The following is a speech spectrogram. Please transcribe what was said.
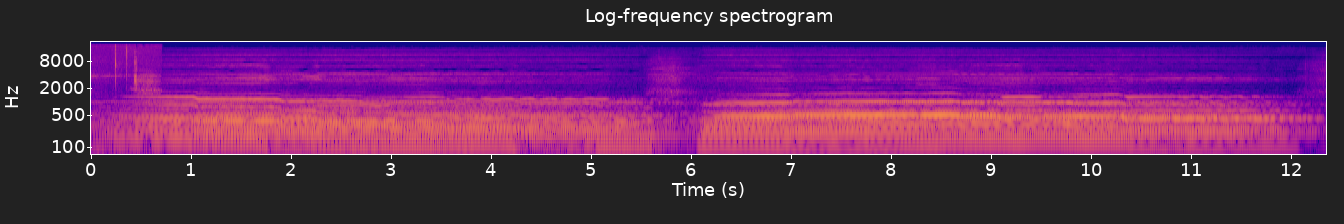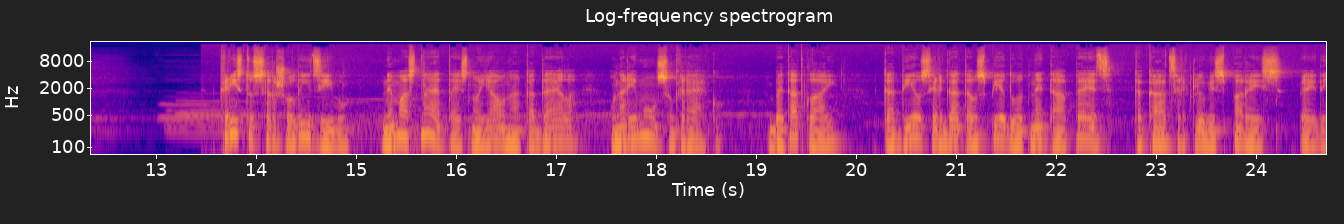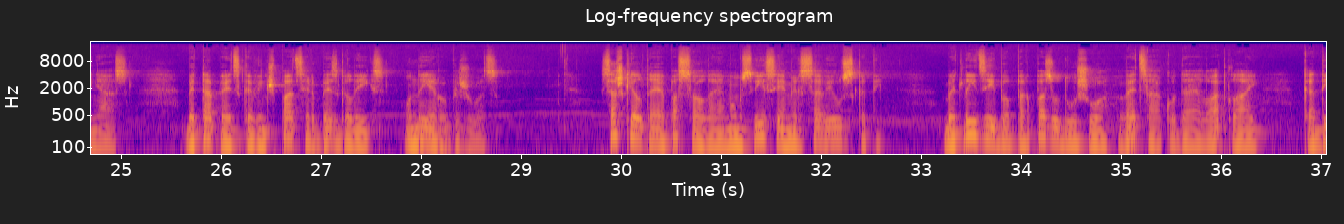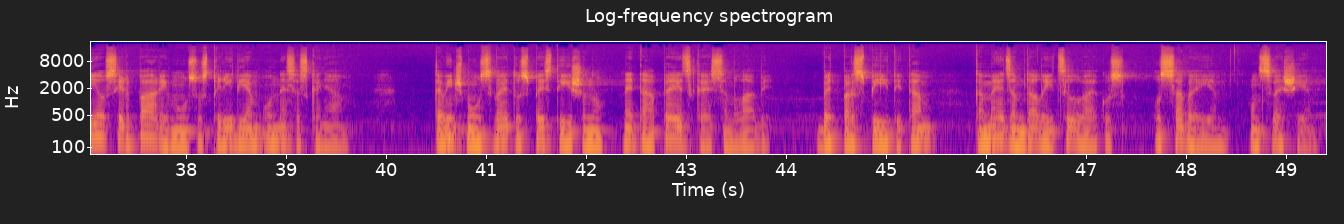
Kristus ar šo līdzību nemaz neattaisno jaunākā dēla un arī mūsu grēku, bet atklāja, ka Dievs ir gatavs piedot ne tāpēc, ka kāds ir kļuvis pareizs pēdiņās, bet tāpēc, ka viņš pats ir bezgalīgs un neierobežots. Sašķeltajā pasaulē mums visiem ir savi uzskati, bet līdzība par pazudušo vecāko dēlu atklāja, ka Dievs ir pāri mūsu strīdiem un nesaskaņām, ka Viņš mūs ved uz pestīšanu ne tāpēc, ka esam labi, bet par spīti tam, ka mēdzam dalīt cilvēkus uz savējiem un svešiem.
